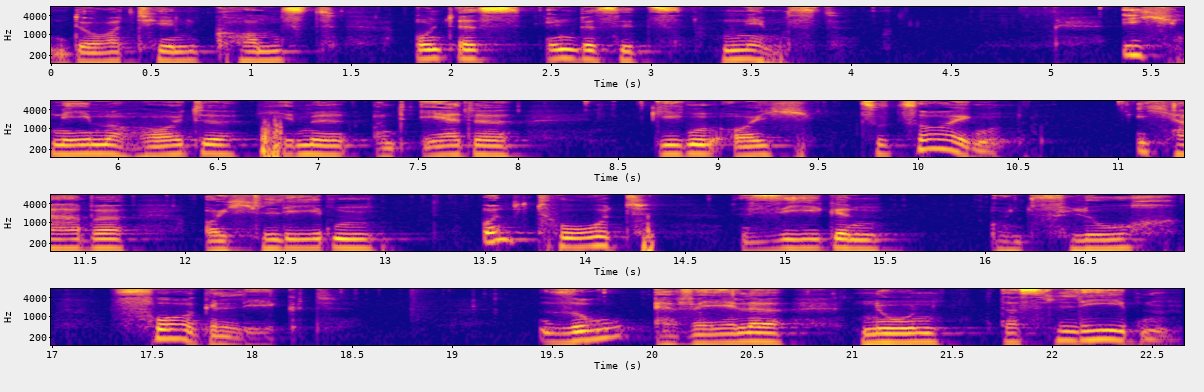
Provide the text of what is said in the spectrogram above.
dorthin kommst und es in Besitz nimmst. Ich nehme heute Himmel und Erde gegen euch zu Zeugen. Ich habe euch Leben und Tod, Segen und Fluch vorgelegt. So erwähle nun das Leben,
